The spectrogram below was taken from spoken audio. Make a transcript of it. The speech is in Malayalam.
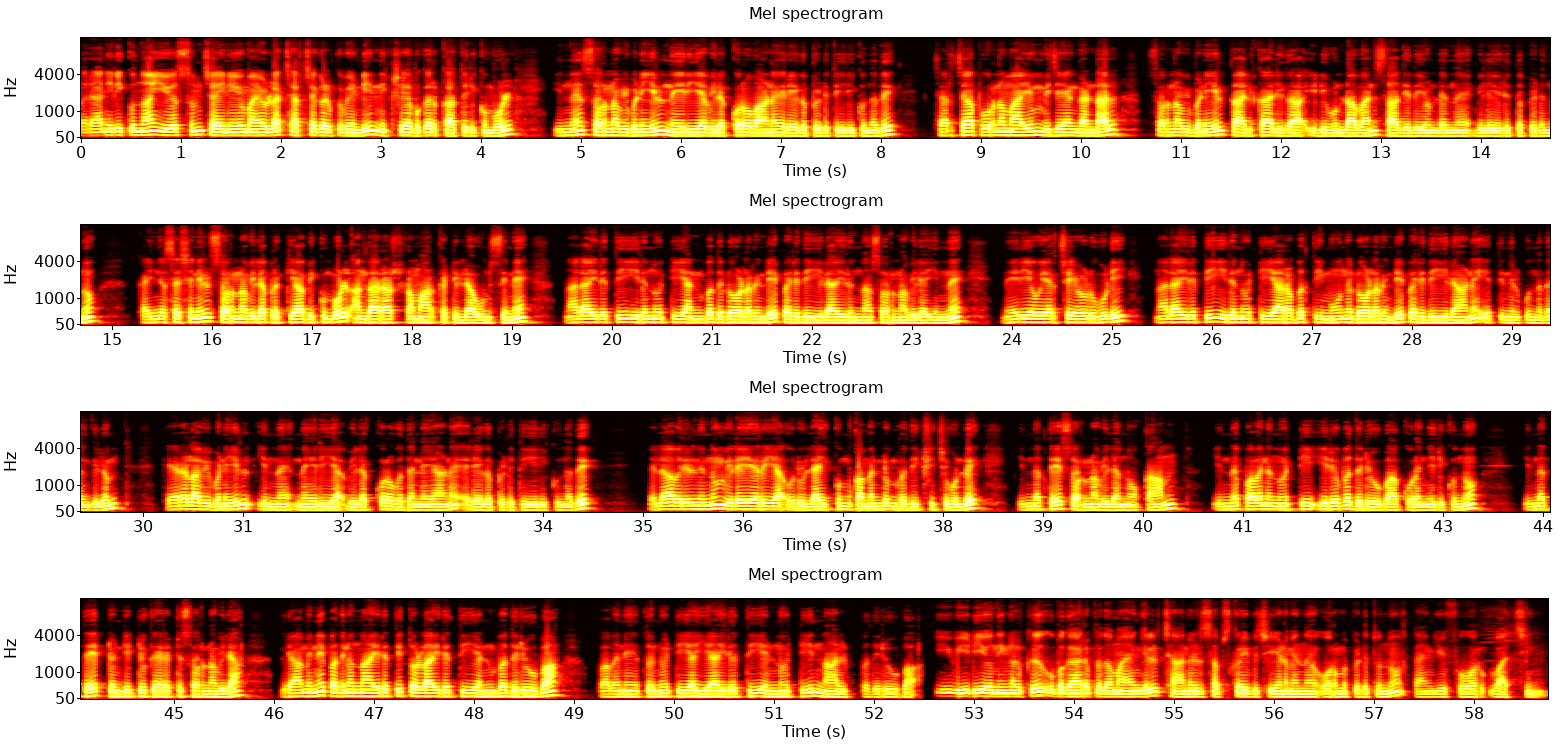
വരാനിരിക്കുന്ന യു എസും ചൈനയുമായുള്ള ചർച്ചകൾക്ക് വേണ്ടി നിക്ഷേപകർ കാത്തിരിക്കുമ്പോൾ ഇന്ന് സ്വർണ വിപണിയിൽ നേരിയ വിലക്കുറവാണ് രേഖപ്പെടുത്തിയിരിക്കുന്നത്. ചർച്ച പൂർണമായും വിജയം കണ്ടാൽ സ്വർണ വിപണിയിൽ താൽക്കാലിക ഇടിവുണ്ടാവാൻ സാധ്യതയുണ്ടെന്ന് വിലയിരുത്തപ്പെടുന്നു. കഴിഞ്ഞ സെഷനിൽ സ്വർണവില പ്രഖ്യാപിക്കുമ്പോൾ അന്താരാഷ്ട്ര മാർക്കറ്റിൽ ഔൺസിന് നാലായിരത്തി ഇരുന്നൂറ്റി അൻപത് ഡോളറിന്റെ പരിധിയിലായിരുന്ന സ്വർണവില ഇന്ന് നേരിയ ഉയർച്ചയോടുകൂടി നാലായിരത്തി ഇരുന്നൂറ്റി അറുപത്തി മൂന്ന് ഡോളറിന്റെ പരിധിയിലാണ് എത്തി നിൽക്കുന്നതെങ്കിലും കേരള വിപണിയിൽ ഇന്ന് നേരിയ വിലക്കുറവ് തന്നെയാണ് രേഖപ്പെടുത്തിയിരിക്കുന്നത്. എല്ലാവരിൽ നിന്നും വിലയേറിയ ഒരു ലൈക്കും കമന്റും പ്രതീക്ഷിച്ചുകൊണ്ട് ഇന്നത്തെ സ്വർണവില നോക്കാം. ഇന്ന് പവന് നൂറ്റി ഇരുപത് രൂപ കുറഞ്ഞിരിക്കുന്നു. ഇന്നത്തെ ട്വന്റി ടു ക്യാരറ്റ് സ്വർണവില ഗ്രാമിന് പതിനൊന്നായിരത്തി തൊള്ളായിരത്തി എൺപത് രൂപ പവന് തൊണ്ണൂറ്റി അയ്യായിരത്തി എണ്ണൂറ്റി നാൽപ്പത് രൂപ. ഈ വീഡിയോ നിങ്ങൾക്ക് ഉപകാരപ്രദമായെങ്കിൽ ചാനൽ സബ്സ്ക്രൈബ് ചെയ്യണമെന്ന് ഓർമ്മപ്പെടുത്തുന്നു. Thank for watching.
